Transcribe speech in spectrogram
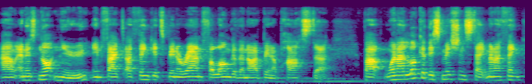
um, and it's not new. In fact, I think it's been around for longer than I've been a pastor. But when I look at this mission statement, I think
